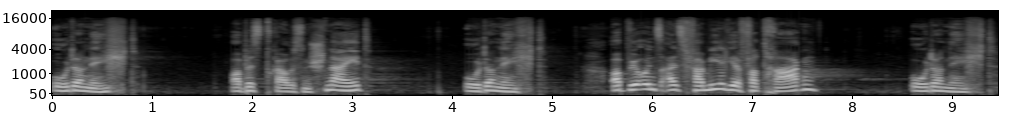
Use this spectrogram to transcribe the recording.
oder nicht. Ob es draußen schneit oder nicht ob wir uns als Familie vertragen oder nicht.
